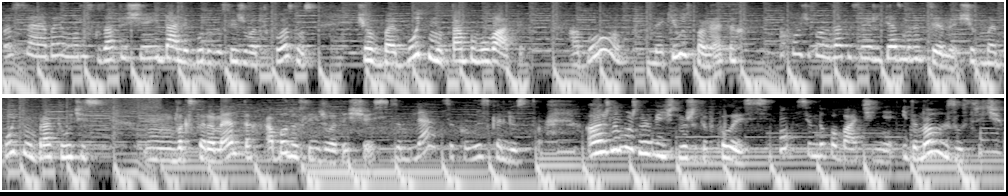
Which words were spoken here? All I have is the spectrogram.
Про себе я можу сказати, що я і далі буду досліджувати космос, щоб в майбутньому там побувати або на якихось планетах. Я хочу пов'язати своє життя з медициною, щоб в майбутньому брати участь в експериментах або досліджувати щось. Земля це колиска людства. Але ж не можна вічно жити в колись. Ну, Всім до побачення і до нових зустрічей.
